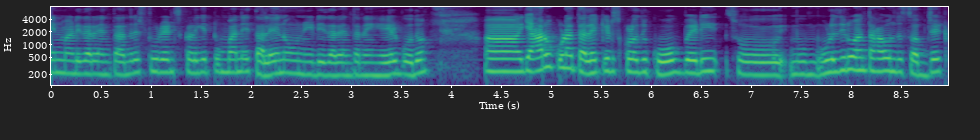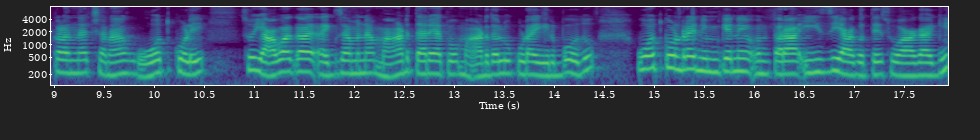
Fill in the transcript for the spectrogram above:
ಏನು ಮಾಡಿದ್ದಾರೆ ಅಂತ ಅಂದರೆ ಸ್ಟೂಡೆಂಟ್ಸ್ಗಳಿಗೆ ತುಂಬಾ ತಲೆನೋವು ನೀಡಿದ್ದಾರೆ ಅಂತಲೇ ಹೇಳ್ಬೋದು. ಯಾರೂ ಕೂಡ ತಲೆ ಕೆಡಿಸ್ಕೊಳ್ಳೋದಕ್ಕೆ ಹೋಗಬೇಡಿ. ಸೊ ಉಳಿದಿರುವಂತಹ ಒಂದು ಸಬ್ಜೆಕ್ಟ್ಗಳನ್ನು ಚೆನ್ನಾಗಿ ಓದ್ಕೊಳ್ಳಿ. ಸೊ ಯಾವಾಗ ಎಕ್ಸಾಮನ್ನು ಮಾಡ್ತಾರೆ ಅಥವಾ ಮಾಡ್ದಲ್ಲೂ ಕೂಡ ಇರ್ಬೋದು. ಓದ್ಕೊಂಡ್ರೆ ನಿಮಗೇ ಒಂಥರ ಈಸಿ ಆಗುತ್ತೆ. ಸೊ ಹಾಗಾಗಿ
